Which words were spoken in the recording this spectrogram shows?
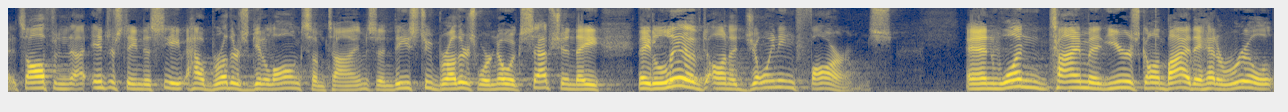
it's often uh, interesting to see how brothers get along sometimes. And these two brothers were no exception. They, they lived on adjoining farms. And one time in years gone by, they had a real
